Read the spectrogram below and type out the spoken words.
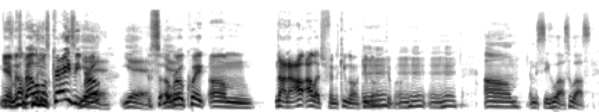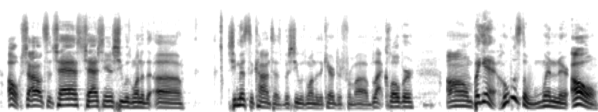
Yeah, Miss Bellum was crazy, Yeah, bro. yeah. So, yeah. real quick, um, no, no, I'll, I'll let you finish. Keep going, keep Mm-hmm, going, keep going. Um, let me see who else. Who else? Oh, shout out to Chaz. Chashian. She was one of the. uh She missed the contest, but she was one of the characters from uh Black Clover. Um, but yeah, who was the winner? Oh,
